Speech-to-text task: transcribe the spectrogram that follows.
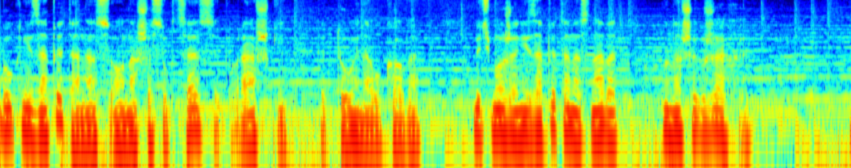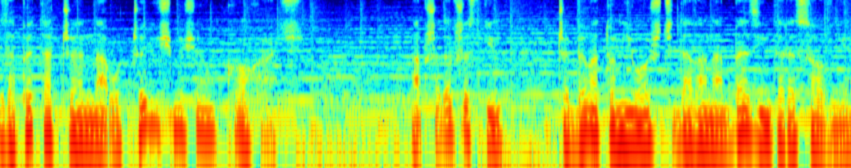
Bóg nie zapyta nas o nasze sukcesy, porażki, tytuły naukowe. Być może nie zapyta nas nawet o nasze grzechy. Zapyta, czy nauczyliśmy się kochać. A przede wszystkim, czy była to miłość dawana bezinteresownie,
